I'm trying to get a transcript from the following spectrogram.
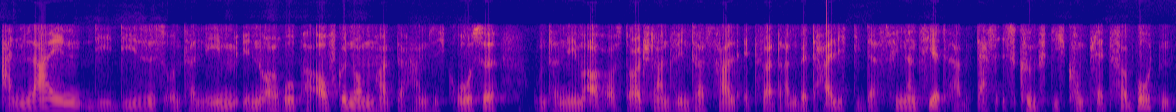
Anleihen, die dieses Unternehmen in Europa aufgenommen hat. Da haben sich große Unternehmen auch aus Deutschland, Wintershall etwa daran beteiligt, die das finanziert haben. Das ist künftig komplett verboten.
